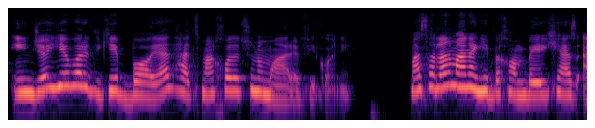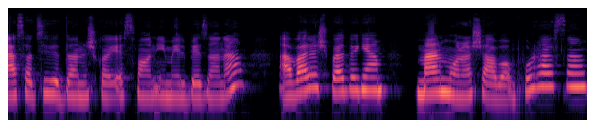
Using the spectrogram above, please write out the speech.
اینجا یه بار دیگه باید حتما خودتون رو معرفی کنین. مثلا من اگه بخوام به یکی از اساتید دانشگاه اصفهان ایمیل بزنم اولش باید بگم من مونا شبانپور هستم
